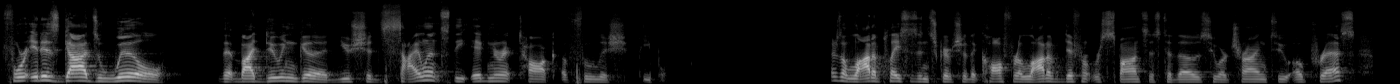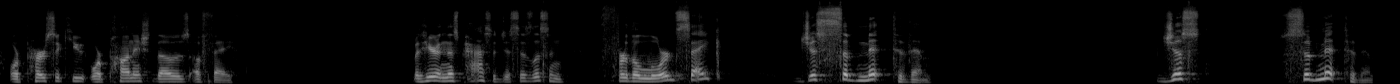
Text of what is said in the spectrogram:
For it is God's will that by doing good you should silence the ignorant talk of foolish people. There's a lot of places in Scripture that call for a lot of different responses to those who are trying to oppress or persecute or punish those of faith. But here in this passage, it says, listen, for the Lord's sake, just submit to them. Just submit to them.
